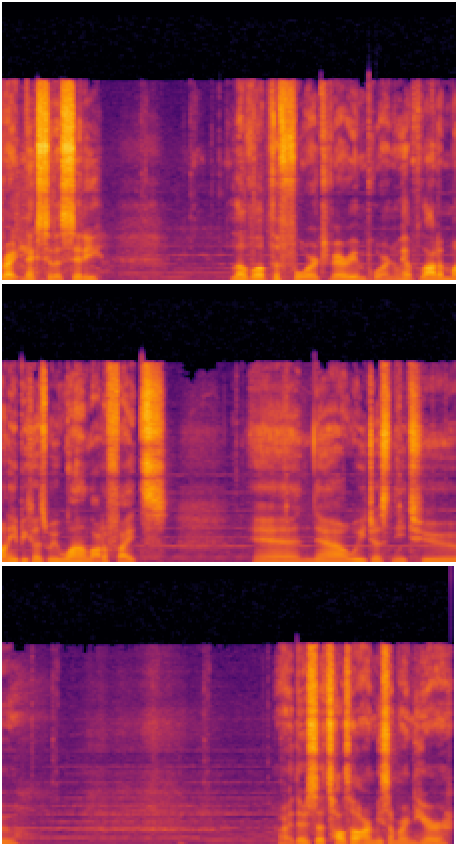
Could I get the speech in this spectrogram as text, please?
right next to the city. Level up the forge, very important. We have a lot of money because we won a lot of fights. And now we just need to... Alright, there's a tall, tall army somewhere in here.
